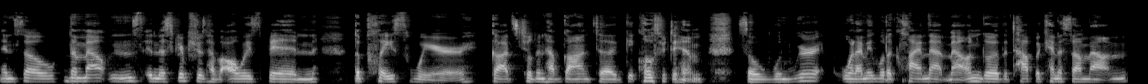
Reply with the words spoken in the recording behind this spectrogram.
And so the mountains in the scriptures have always been the place where God's children have gone to get closer to him. So when we're, when I'm able to climb that mountain, go to the top of Kennesaw Mountain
